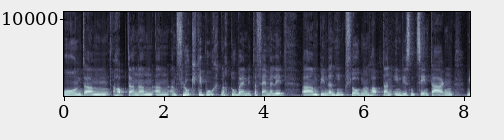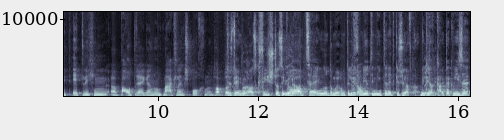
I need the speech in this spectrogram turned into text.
und ähm, habe dann einen, einen, einen Flug gebucht nach Dubai mit der Family ähm, bin dann hingeflogen und habe dann in diesen zehn Tagen mit etlichen äh, Bauträgern und Maklern gesprochen. Und hab Hast du irgendwo rausgefischt, dass irgendwelche ja. Anzeigen und einmal rumtelefoniert, genau. im Internet gesurft, wirklich eine Kaltakquise,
